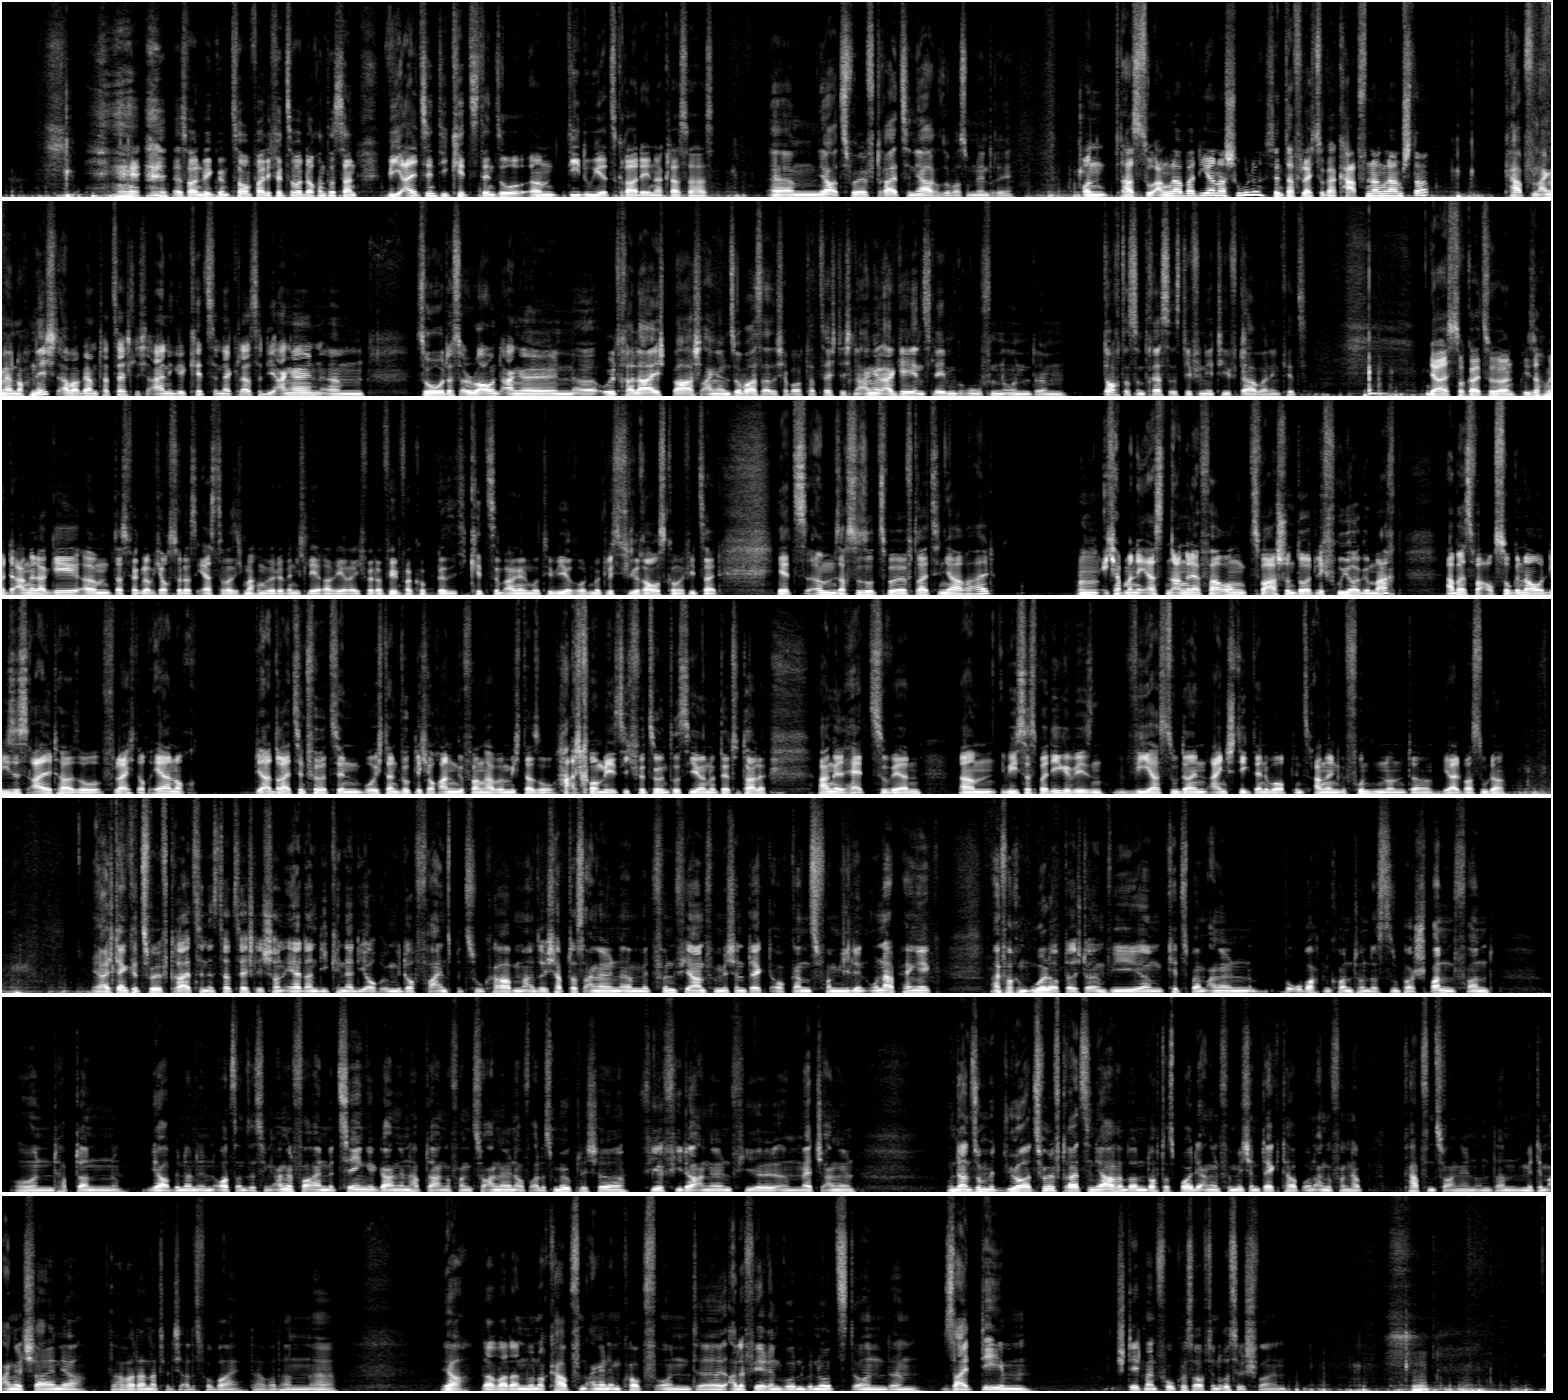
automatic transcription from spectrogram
das war ein Wink mit dem Zaunpfeil. Ich finde es aber doch interessant. Wie alt sind die Kids denn so, ähm, die du jetzt gerade in der Klasse hast? Ähm, ja, 12, 13 Jahre sowas um den Dreh. Und hast du Angler bei dir an der Schule? Sind da vielleicht sogar Karpfenangler am Start? Karpfenangler noch nicht, aber wir haben tatsächlich einige Kids in der Klasse, die angeln. Ähm, so das Around-Angeln, äh, ultraleicht, Barschangeln, sowas. Also ich habe auch tatsächlich eine Angel-AG ins Leben gerufen und ähm, doch, das Interesse ist definitiv da bei den Kids. Ja, ist doch geil zu hören. Die Sache mit der Angel AG, ähm, das wäre, glaube ich, auch so das Erste, was ich machen würde, wenn ich Lehrer wäre. Ich würde auf jeden Fall gucken, dass ich die Kids zum Angeln motiviere und möglichst viel rauskomme, viel Zeit. Jetzt ähm, sagst du so 12, 13 Jahre alt. Hm, ich habe meine ersten Angelerfahrungen zwar schon deutlich früher gemacht, aber es war auch so genau dieses Alter, so vielleicht auch eher noch ja, 13, 14, wo ich dann wirklich auch angefangen habe, mich da so hardcore-mäßig für zu interessieren und der totale Angelhead zu werden. Ähm, wie ist das bei dir gewesen? Wie hast du deinen Einstieg denn überhaupt ins Angeln gefunden und äh, wie alt warst du da? Ja, ich denke 12, 13 ist tatsächlich schon eher dann die Kinder, die auch irgendwie doch Vereinsbezug haben. Also ich habe das Angeln äh, mit fünf Jahren für mich entdeckt, auch ganz familienunabhängig. Einfach im Urlaub, dass ich da irgendwie ähm, Kids beim Angeln beobachten konnte und das super spannend fand. Und habe dann, ja, bin dann in den ortsansässigen Angelverein mit zehn gegangen, habe da angefangen zu angeln auf alles Mögliche. Viel Fiederangeln, viel ähm, Matchangeln. Und dann so mit ja, 12, 13 Jahren dann doch das Beuteangeln für mich entdeckt habe und angefangen habe, Karpfen zu angeln. Und dann mit dem Angelstein, ja, da war dann natürlich alles vorbei. Da war dann, äh, ja, da war dann nur noch Karpfenangeln im Kopf und äh, alle Ferien wurden benutzt. Und ähm, seitdem steht mein Fokus auf den Rüsselschwein.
